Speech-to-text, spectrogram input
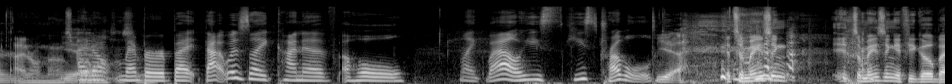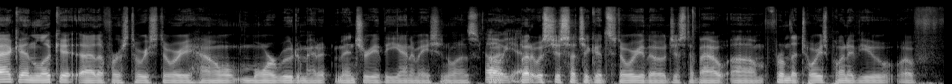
Or, I don't know. Yeah. I don't remember, but that was like kind of a whole, like, wow, he's he's troubled. Yeah. It's amazing. it's amazing if you go back and look at uh, the first Toy Story, how more rudimentary the animation was. But, Oh, yeah. But it was just such a good story, though, just about um, from the toys' point of view of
